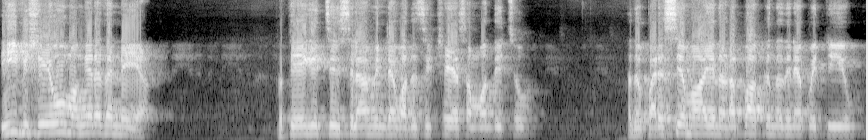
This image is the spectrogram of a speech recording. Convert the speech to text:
ഈ വിഷയവും അങ്ങനെ തന്നെയാണ്. പ്രത്യേകിച്ച് ഇസ്ലാമിന്റെ വധശിക്ഷയെ സംബന്ധിച്ചും അത് പരസ്യമായി നടപ്പാക്കുന്നതിനെ പറ്റിയും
